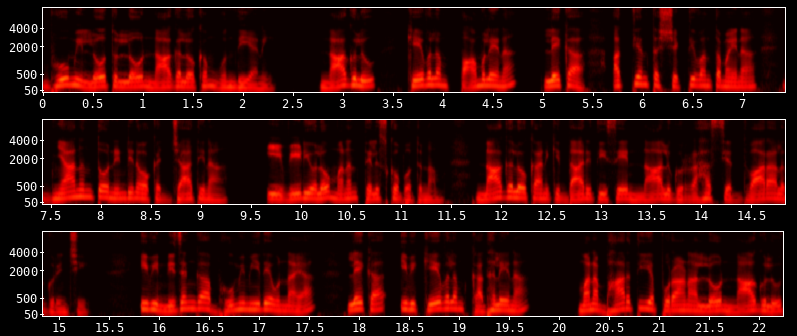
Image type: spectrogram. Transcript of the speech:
భూమి లోతుల్లో నాగలోకం ఉంది అని. నాగులు కేవలం పాములేనా? లేక అత్యంత శక్తివంతమైన జ్ఞానంతో నిండిన ఒక జాతినా? ఈ వీడియోలో మనం తెలుసుకోబోతున్నాం. నాగలోకానికి దారితీసే నాలుగు రహస్య ద్వారాల గురించి. ఇవి నిజంగా భూమిమీదే ఉన్నాయా? లేక ఇవి కేవలం కథలేనా? మన భారతీయ పురాణాల్లో నాగులు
